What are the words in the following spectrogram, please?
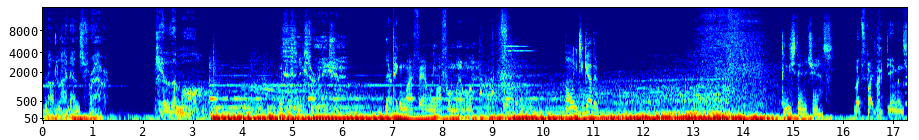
Bloodline ends forever. Kill them all. This is an extermination. They're picking my family off one by one. Only together can we stand a chance. Let's fight like demons.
